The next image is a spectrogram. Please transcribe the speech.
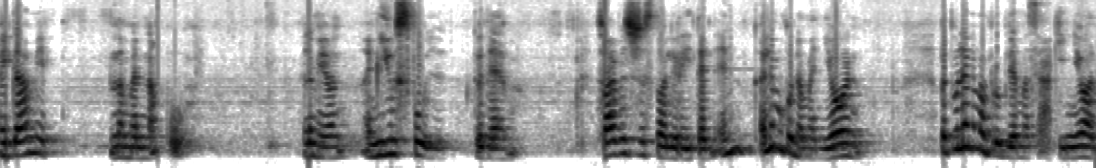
may gamit naman ako. Alam mo yun? I'm useful to them. So I was just tolerated. And alam ko naman yon. But wala naman problema sa akin yon.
